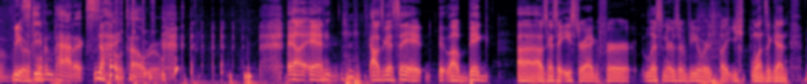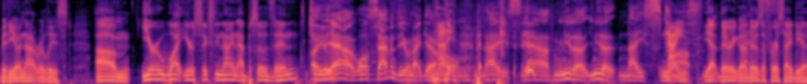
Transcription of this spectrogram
of Beautiful. Stephen Paddock's Nice. hotel room. uh, and I was gonna say it, it- a big. Uh, I was gonna say Easter egg for listeners or viewers, but you, once again, video not released. Um, you're what? You're 69 episodes in. To, Oh, yeah, well, seventy when I get Nice. home. Nice, yeah. We need a you need a nice drop. Nice. Yeah, there we go. There's the first idea.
